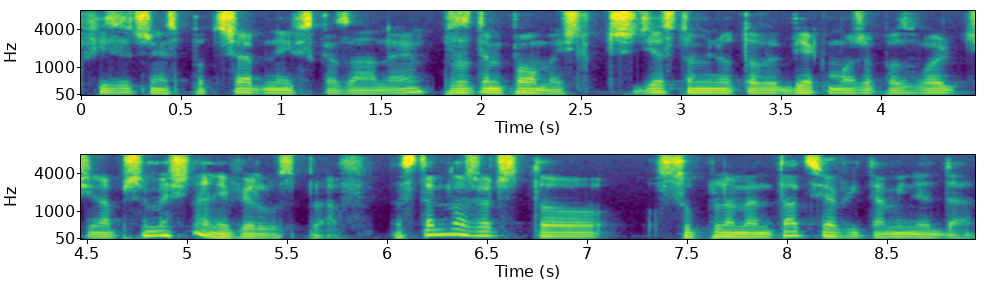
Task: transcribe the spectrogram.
fizyczny jest potrzebny i wskazany. Poza tym pomyśl, 30-minutowy bieg może pozwolić Ci na przemyślenie wielu spraw. Następna rzecz to suplementacja witaminy D.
